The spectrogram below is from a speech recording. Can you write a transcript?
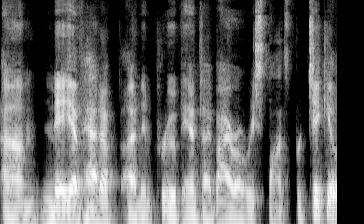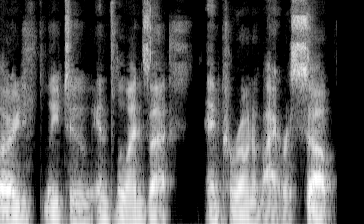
um, may have had a, an improved antiviral response, particularly to influenza and coronavirus. So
